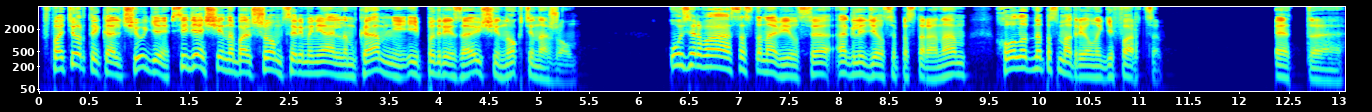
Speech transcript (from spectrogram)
в потертой кольчуге, сидящий на большом церемониальном камне и подрезающий ногти ножом. Узерваас остановился, огляделся по сторонам, холодно посмотрел на гефарца. «Это...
